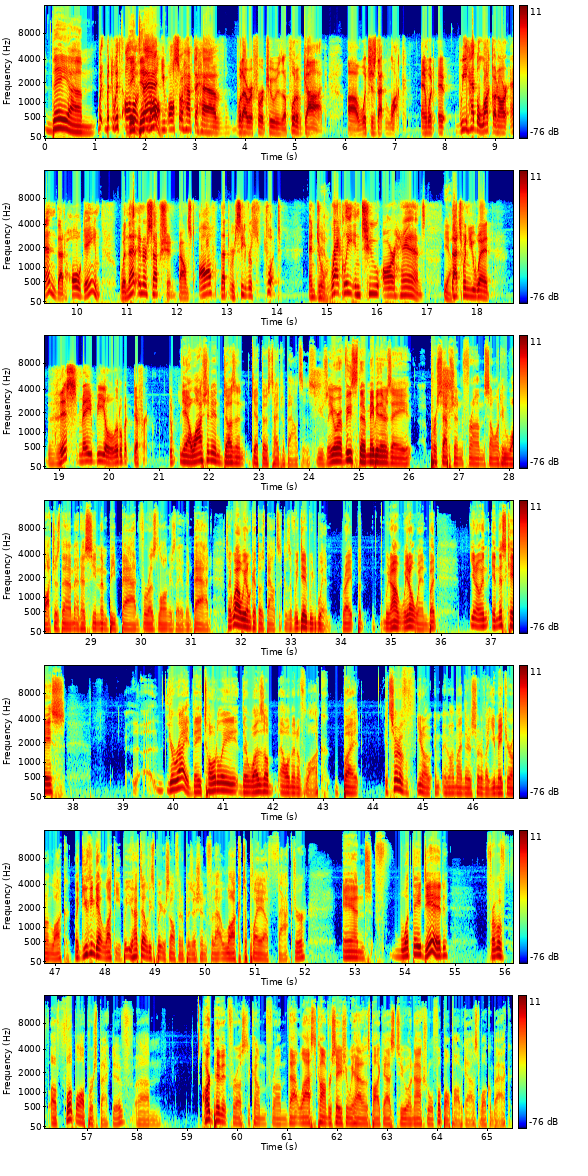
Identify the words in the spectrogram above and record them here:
they um But but with all of that, all. you also have to have what I refer to as a foot of God, uh, which is that luck. And what it, we had the luck on our end that whole game when that interception bounced off that receiver's foot and Yeah. directly into our hands. yeah That's when you went. This may be a little bit different. The, Yeah, Washington doesn't get those types of bounces usually, or at least there maybe there's a perception from someone who watches them and has seen them be bad for as long as they have been bad. It's like, well, we don't get those bounces because if we did, we'd win, right? But we don't. We don't win. But you know, in in this case, you're right. They totally there was a element of luck, but it's sort of you know in, in my mind there's sort of a you make your own luck like you can get lucky but you have to at least put yourself in a position for that luck to play a factor and f- what they did from a football perspective um, hard pivot for us to come from that last conversation we had on this podcast to an actual football podcast welcome back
